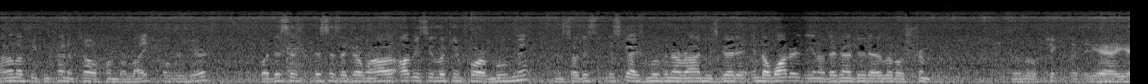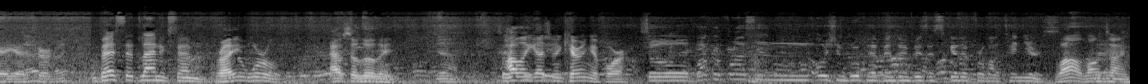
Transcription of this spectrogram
I don't know if you can kind of tell from the light over here, but this is this is a good one. Obviously looking for movement, and so this this guy's moving around. He's good in the water. You know, they're gonna do their little shrimp, their little kick that they do, Yeah, yeah, like yeah, sure. right? Best Atlantic salmon Right? in the world. Absolutely. Yeah. How long you guys been carrying it for? So Bakkafrost and Ocean Group have been doing business together for about 10 years. Wow, long time.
